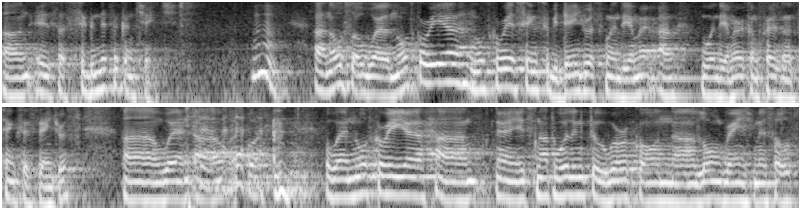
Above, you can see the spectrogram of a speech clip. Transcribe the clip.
um, is a significant change. And also, where North Korea, North Korea seems to be dangerous when the, Amer- uh, when the American president thinks it's dangerous. Uh, when, uh, when North Korea um, is not willing to work on uh, long-range missiles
